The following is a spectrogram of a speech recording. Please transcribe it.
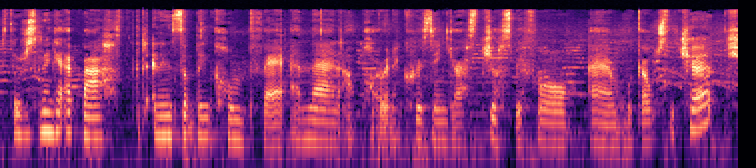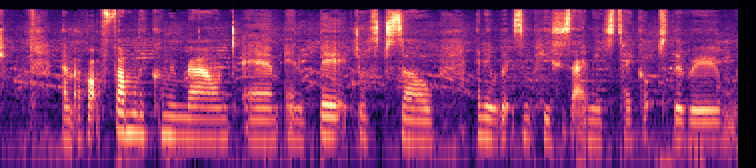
So we're just going to get her bathed and in something comfy and then I'll put her in a christening dress just before um, we go to the church. Um, I've got a family coming round um, in a bit just so any bits and pieces that I need to take up to the room we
